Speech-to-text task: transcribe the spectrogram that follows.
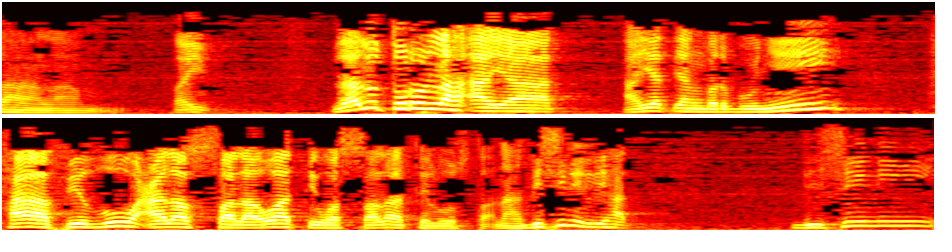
salam. Baik. Lalu turunlah ayat ayat yang berbunyi Hafizu ala salawati was wusta. Nah, di sini lihat. Di sini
